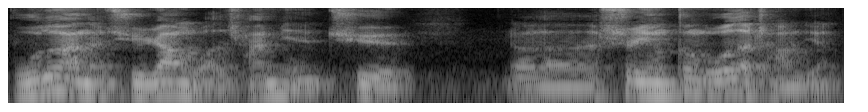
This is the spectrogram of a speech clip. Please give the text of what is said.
不断的去让我的产品去呃适应更多的场景。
